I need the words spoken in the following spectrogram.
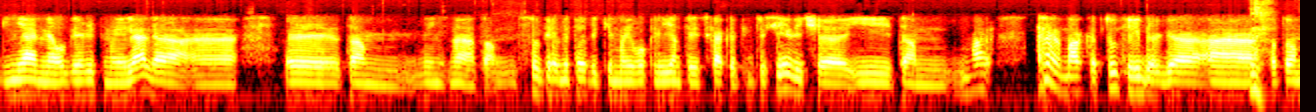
гениальные алгоритмы ля-ля, э, э, там, я не знаю, там, супер методики моего клиента Исхака Пинтусевича и там Марка Цукерберга, а потом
